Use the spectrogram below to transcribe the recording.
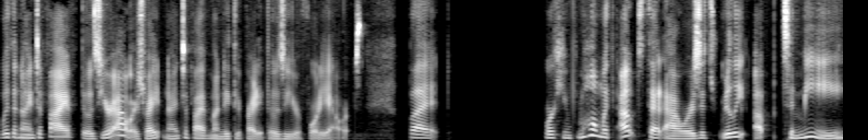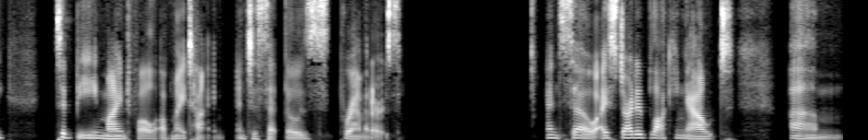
with a nine to five, those are your hours, right? Nine to five, Monday through Friday, those are your 40 hours. But working from home without set hours, it's really up to me to be mindful of my time and to set those parameters. And so I started blocking out um,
